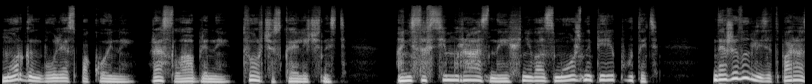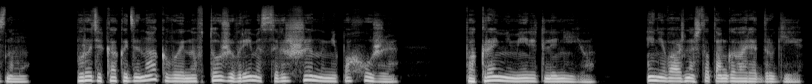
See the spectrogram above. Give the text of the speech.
Морган более спокойный, расслабленный, творческая личность. Они совсем разные, их невозможно перепутать. Даже выглядят по-разному. Вроде как одинаковые, но в то же время совершенно не похожие. По крайней мере, для нее. И неважно, что там говорят другие.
